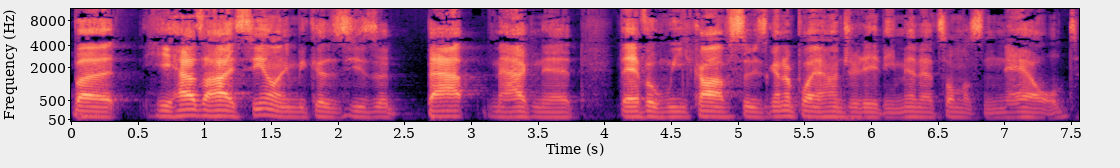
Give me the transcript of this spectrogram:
but he has a high ceiling because he's a bat magnet. They have a week off, so he's going to play 180 minutes, almost nailed.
